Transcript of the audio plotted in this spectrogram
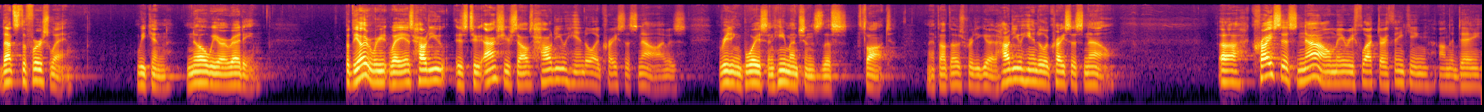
That's the first way we can know we are ready. But the other way is how do you is to ask yourselves, how do you handle a crisis now? I was reading Boice and he mentions this thought. And I thought that was pretty good. How do you handle a crisis now? Uh, crisis now may reflect our thinking on the day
